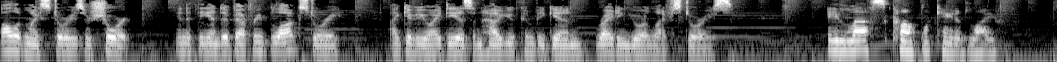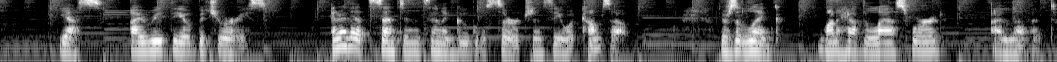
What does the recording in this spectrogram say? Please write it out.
All of my stories are short, and at the end of every blog story, I give you ideas on how you can begin writing your life stories. A less complicated life. Yes, I read the obituaries. Enter that sentence in a Google search and see what comes up. There's a link. Want to have the last word? I love it.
